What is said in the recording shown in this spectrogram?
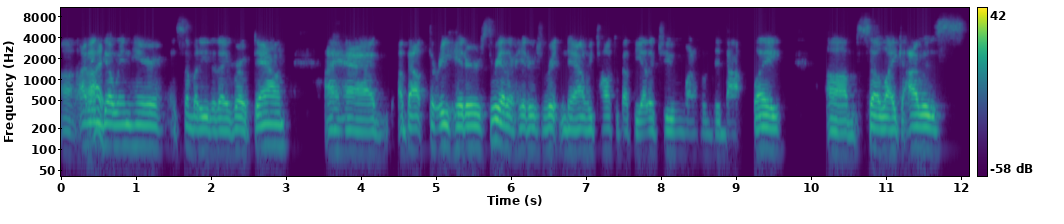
Uh, I didn't right. go in here as somebody that I wrote down. I had about three hitters, three other hitters written down. We talked about the other two. One of them did not play. Um, so like I was,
